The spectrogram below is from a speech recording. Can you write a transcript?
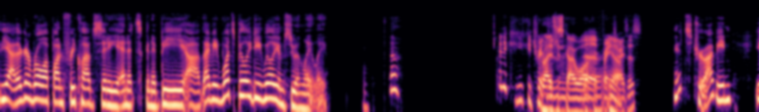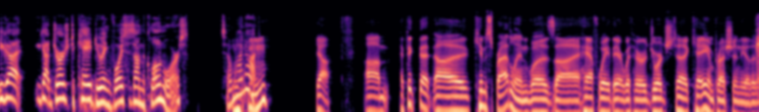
Yeah, they're going to roll up on Free Cloud City and it's going to be, uh, I mean, what's Billy Dee Williams doing lately? I think he could Rise of transition Skywalker, yeah. franchises. It's true. I mean, you got, you got George Takei doing voices on the Clone Wars. So why not? Yeah. Um, I think that uh, Kim Spradlin was uh, halfway there with her George uh, K impression the other day.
